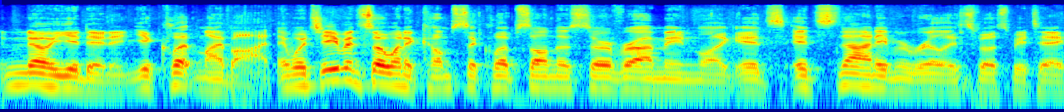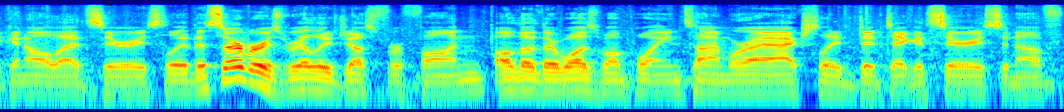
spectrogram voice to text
No, you didn't. You clipped my bot. And which even so when it comes to clips on this server, I mean, like, it's it's not even really supposed to be taken all that seriously. The server is really just for fun. Although there was one point in time where I actually did take it serious enough.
